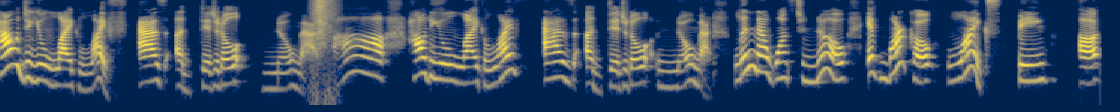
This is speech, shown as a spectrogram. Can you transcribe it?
How do you like life as a digital nomad? Ah, how do you like life as a digital nomad? Linda wants to know if Marco likes being a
